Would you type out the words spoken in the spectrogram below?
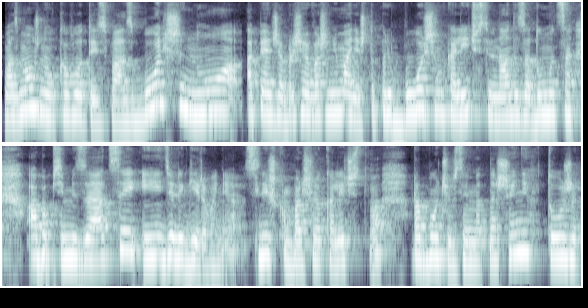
Возможно, у кого-то из вас больше, но, опять же, обращаю ваше внимание, что при большем количестве надо задуматься об оптимизации и делегировании. Слишком большое количество рабочих взаимоотношений тоже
